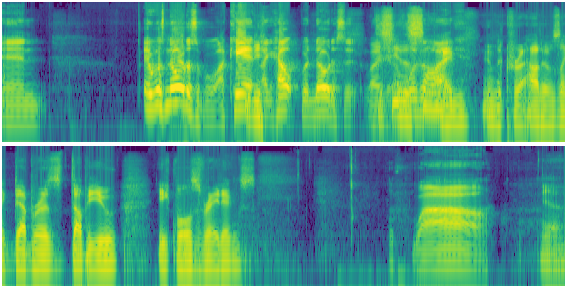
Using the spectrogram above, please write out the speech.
and it was noticeable. I can't you- like help but notice it. Like You see it the wasn't sign like in the crowd? It was like Debra's W equals ratings. wow. Yeah.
